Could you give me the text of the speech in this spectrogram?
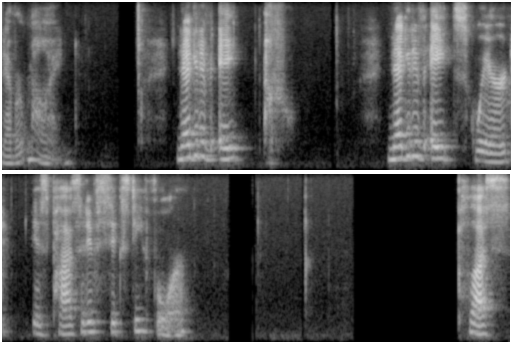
Never mind. Negative 8, negative 8 squared is positive 64. Plus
